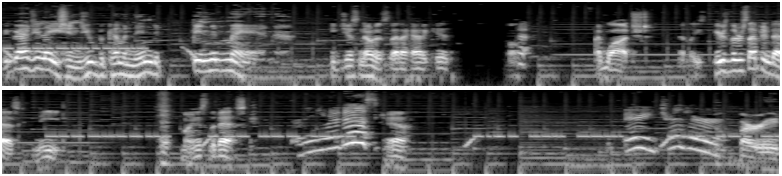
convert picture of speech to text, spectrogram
congratulations, you've become an independent man. He just noticed that I had a kid. Well, I watched, at least. Here's the reception desk. Neat. Minus the desk. Not even a desk. Yeah, Hey, treasure. buried.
